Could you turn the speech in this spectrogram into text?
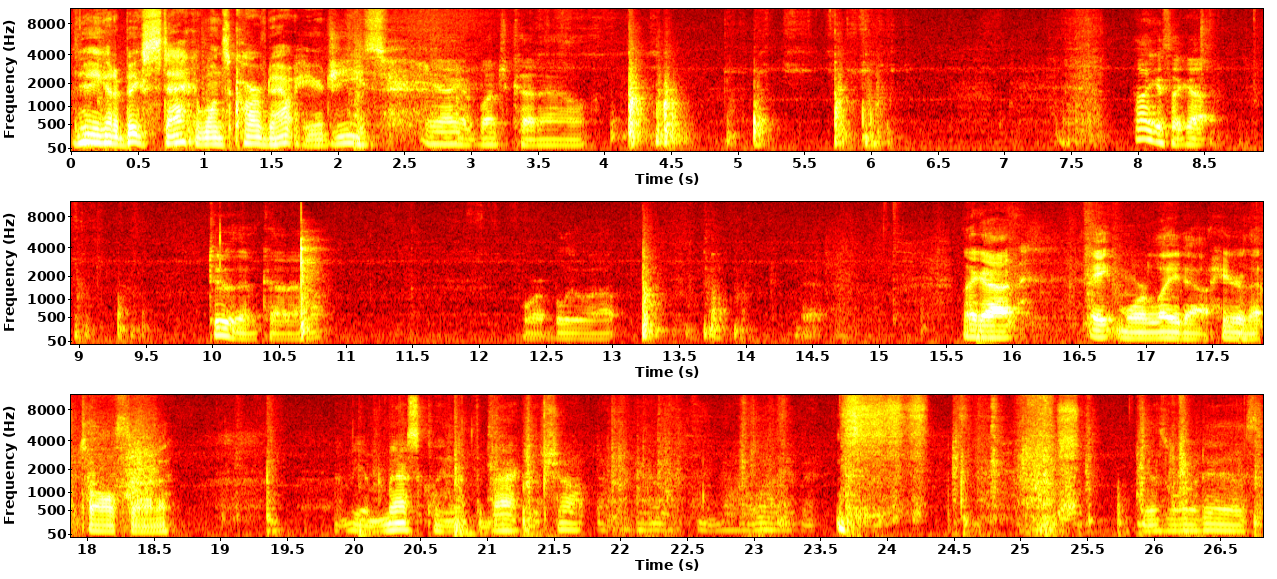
Yeah, you got a big stack of ones carved out here. Jeez. Yeah, I got a bunch cut out. I guess I got two of them cut out before it blew up. I got eight more laid out here, that tall Santa. It'd be a mess cleaning up the back of the shop down here. Everything away, but it is what it is.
